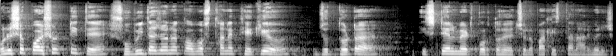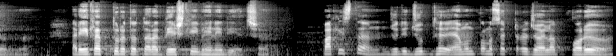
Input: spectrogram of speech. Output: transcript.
উনিশশো পঁয়ষট্টিতে সুবিধাজনক অবস্থানে থেকেও যুদ্ধটা স্টেলমেট করতে হয়েছিল পাকিস্তান আর্মির জন্য, আর একাত্তরে তো তারা দেশকেই ভেঙে দিয়েছে। পাকিস্তান যদি যুদ্ধে এমন কোনো সেক্টরে জয়লাভ করেও,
